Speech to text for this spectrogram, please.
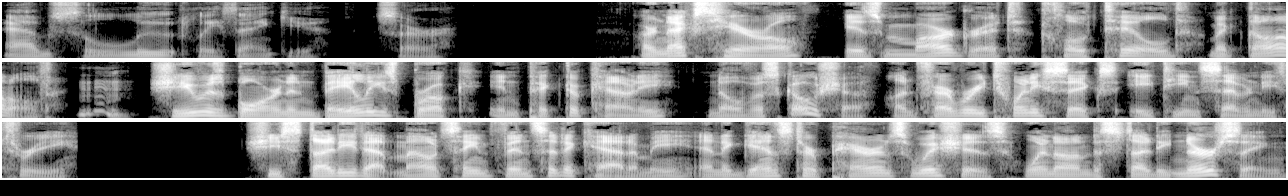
Absolutely. Thank you, sir. Our next hero is Margaret Clotilde MacDonald. Hmm. She was born in Bailey's Brook in Pictou County, Nova Scotia, on February 26, 1873. She studied at Mount St. Vincent Academy and, against her parents' wishes, went on to study nursing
